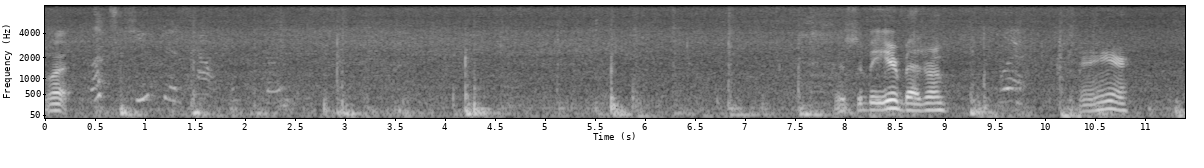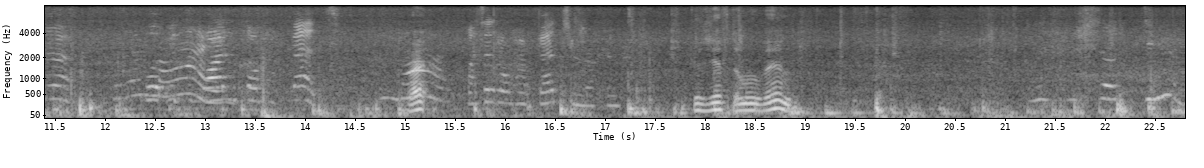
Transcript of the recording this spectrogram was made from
What? let's keep this out. This would be your bedroom. Where? Right here. Yeah. Well, it's why it don't have beds. What? Why they don't have beds or nothing? Because you have to move in. so dim.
